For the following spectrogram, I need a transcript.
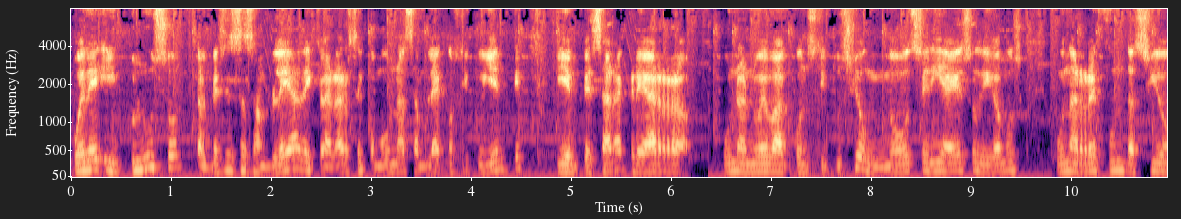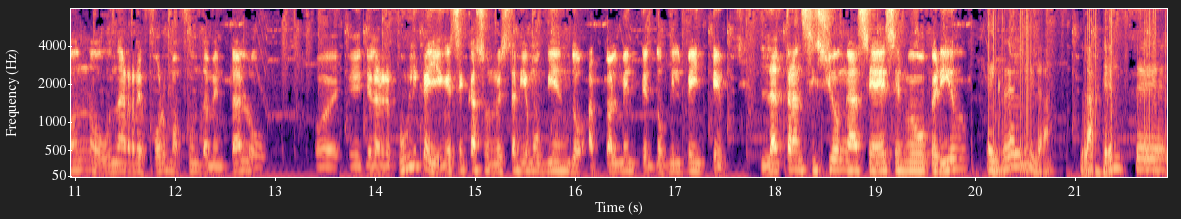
puede incluso tal vez esa asamblea declararse como una asamblea constituyente y empezar a crear una nueva constitución. ¿No sería eso, digamos, una refundación o una reforma fundamental o, de la República? Y en ese caso, ¿no estaríamos viendo actualmente en 2020 la transición hacia ese nuevo periodo? En realidad, la gente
